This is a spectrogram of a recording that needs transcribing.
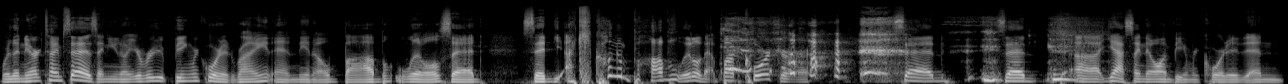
where the New York Times says, and you know you're re- being recorded, right? And you know Bob Little said said I keep calling him Bob Little now. Bob Corker said said uh, yes, I know I'm being recorded, and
